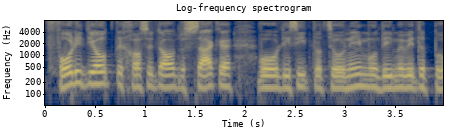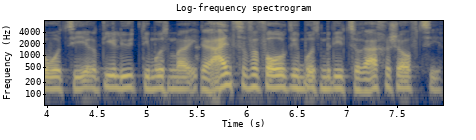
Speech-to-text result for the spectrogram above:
Vollidioten, ich kann es nicht anders sagen, die die Situation immer und immer wieder provozieren. Die Leute die muss man in der Einzelverfolgung muss man die zur Rechenschaft ziehen.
